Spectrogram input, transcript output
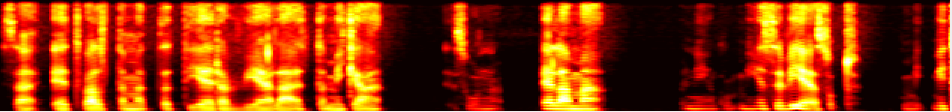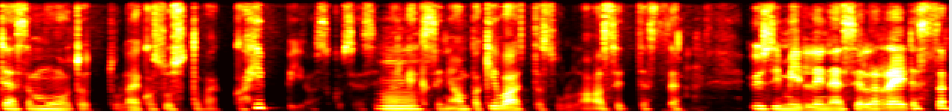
Sä et välttämättä tiedä vielä, että mikä sun elämä, niin kuin, mihin se vie sut. miten sä muutut, tuleeko susta vaikka hippi joskus esimerkiksi, mm. niin onpa kiva, että sulla on sitten se ysimillinen siellä reidessä.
